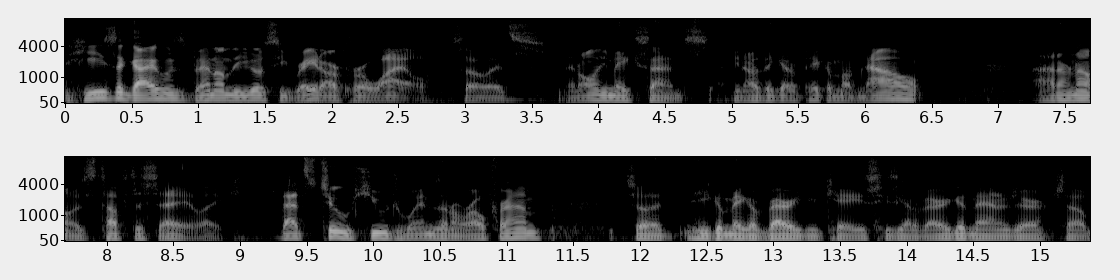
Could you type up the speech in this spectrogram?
he's a guy who's been on the UFC radar for a while, so it's it only makes sense. I mean, are they gonna pick him up now? I don't know. It's tough to say. Like that's two huge wins in a row for him, so he could make a very good case. He's got a very good manager, so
